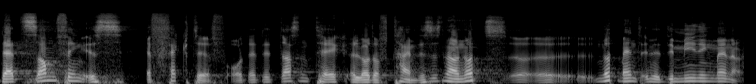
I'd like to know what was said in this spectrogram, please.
that something is effective or that it doesn't take a lot of time. This is now not, uh, uh, not meant in a demeaning manner,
